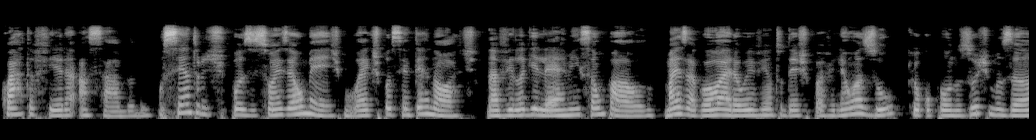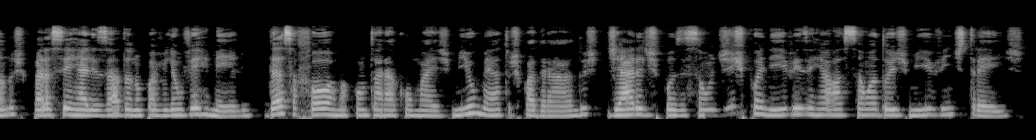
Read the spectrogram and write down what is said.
quarta-feira a sábado. O centro de exposições é o mesmo, o Expo Center Norte, na Vila Guilherme, em São Paulo. Mas agora o evento deixa o pavilhão azul, que ocupou nos últimos anos, para ser realizado no pavilhão vermelho. Dessa forma, contará com mais mil metros quadrados de área de exposição disponíveis em relação a 2023.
